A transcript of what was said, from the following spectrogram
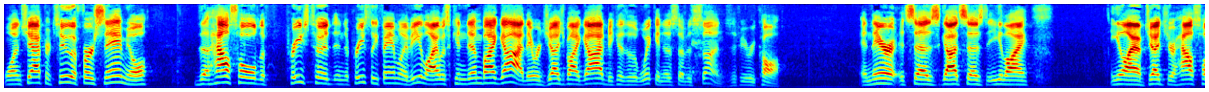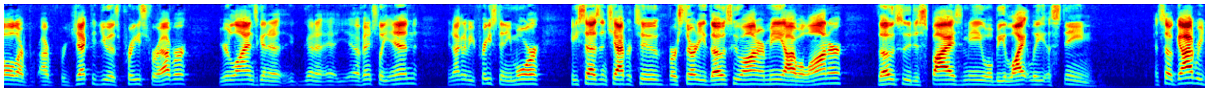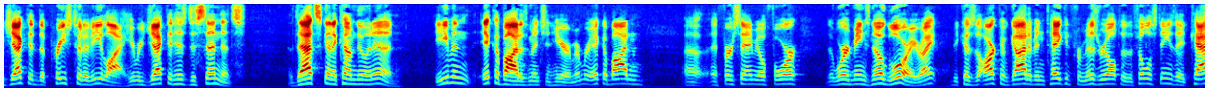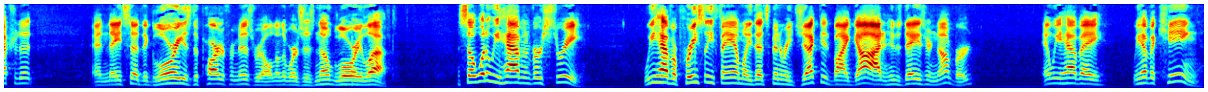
well, in chapter 2 of 1 Samuel, the household, the priesthood and the priestly family of Eli was condemned by God. They were judged by God because of the wickedness of his sons, if you recall. And there it says, God says to Eli, Eli, I've judged your household. I've, I've rejected you as priest forever. Your line's going to uh, eventually end. You're not going to be priest anymore. He says in chapter 2, verse 30, Those who honor me I will honor. Those who despise me will be lightly esteemed. And so God rejected the priesthood of Eli. He rejected his descendants that's going to come to an end. Even Ichabod is mentioned here. Remember Ichabod in, uh, in 1 Samuel 4? The word means no glory, right? Because the ark of God had been taken from Israel to the Philistines. They had captured it. And they said the glory is departed from Israel. In other words, there's no glory left. So what do we have in verse 3? We have a priestly family that's been rejected by God and whose days are numbered. And we have a we have a king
